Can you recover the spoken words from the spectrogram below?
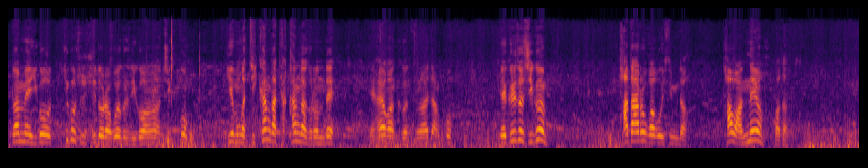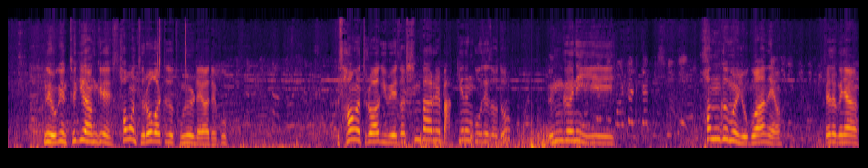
그다음에 이거 찍어 주시더라고요. 그래서 이거 하나 찍고 이게 뭔가 디칸가 다칸가 그런데 예, 하여간 그건 중요하지 않고 예 그래서 지금 바다로 가고 있습니다. 다 왔네요 바다. 근데 여기는 특이한 게 사원 들어갈 때도 돈을 내야 되고 그 사원에 들어가기 위해서 신발을 맡기는 곳에서도 은근히 이 헌금을 요구하네요. 그래서 그냥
